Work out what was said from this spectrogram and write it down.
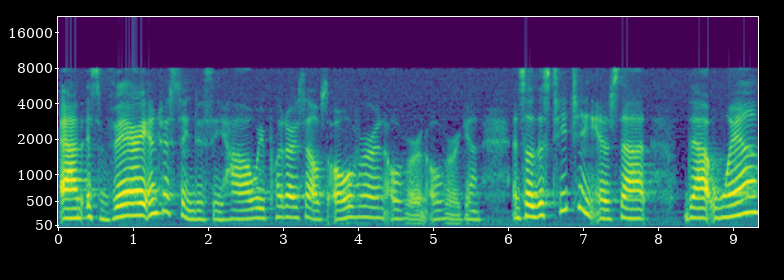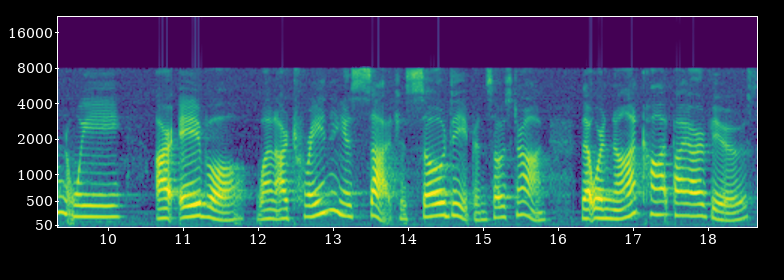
And it's very interesting to see how we put ourselves over and over and over again. And so this teaching is that that when we are able, when our training is such, is so deep and so strong, that we're not caught by our views,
